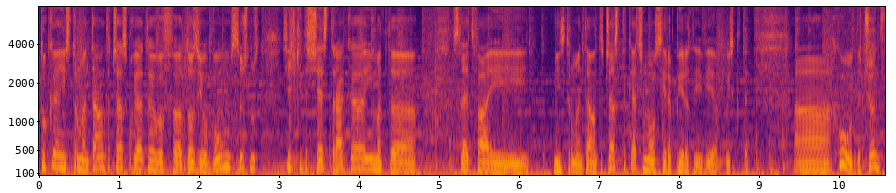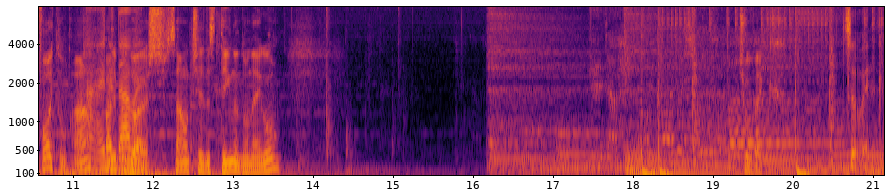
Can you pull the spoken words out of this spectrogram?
Тук е инструменталната част, която е в този албум. Всъщност всичките 6 трака имат а, след това и инструменталната част, така че може да си рапирате и вие, ако искате. А, хубаво, да чуем твоето. А? Айде, това ли давай. предлагаш? Само, че да стигна до него. Човек. Човек.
